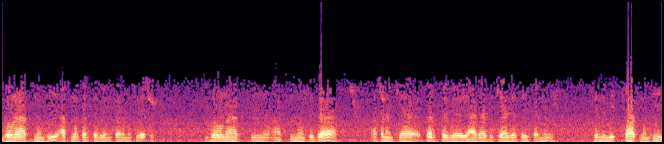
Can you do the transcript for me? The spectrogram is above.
गौणात्म भी आत्म कर्तव्य कर्म के लिए गौण आत्म के द्वारा अपना क्या कर्तव्य याद आदि किया जाता है नहीं। फिर मिथ्यात्म भी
